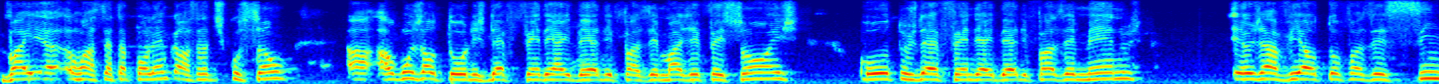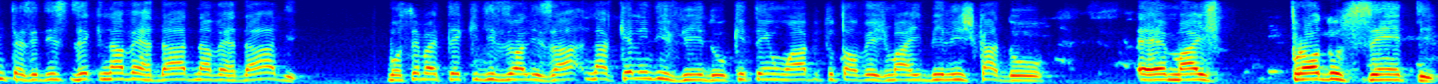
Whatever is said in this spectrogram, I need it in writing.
vai ah, uma certa polêmica, uma certa discussão. Ah, alguns autores defendem a ideia de fazer mais refeições, outros defendem a ideia de fazer menos. Eu já vi autor fazer síntese disso, dizer que, na verdade, na verdade, você vai ter que visualizar naquele indivíduo que tem um hábito talvez mais beliscador, é mais producente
